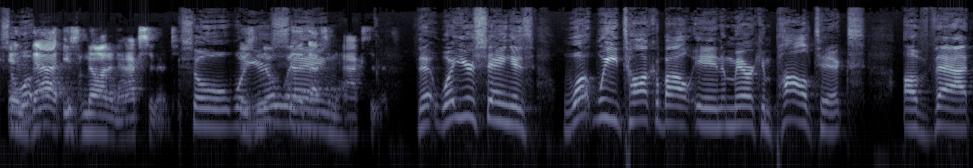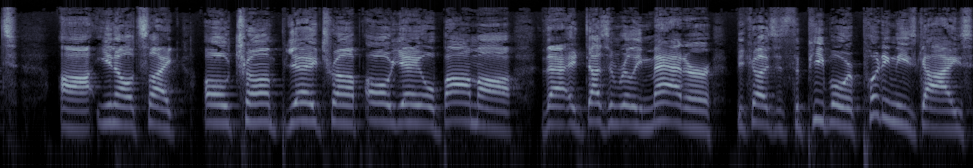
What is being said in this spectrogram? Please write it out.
So and what, that is not an accident. So what There's you're no saying way that that's an accident. That what you're saying is what we talk about in American politics of that. Uh, you know, it's like, oh, Trump, yay, Trump, oh, yay, Obama. That it doesn't really matter because it's the people who are putting these guys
